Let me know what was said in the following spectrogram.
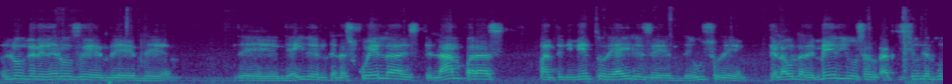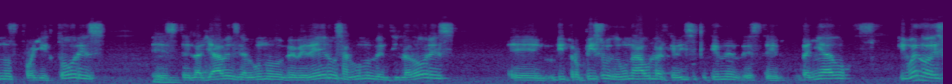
los bebederos de, de, de, de ahí de, la escuela, este, lámparas, mantenimiento de aires de, uso de, del aula de medios, adquisición de algunos proyectores, este, las llaves de algunos bebederos, algunos ventiladores, eh, vitropiso de un aula que dice que tiene este, dañado. Y bueno, es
